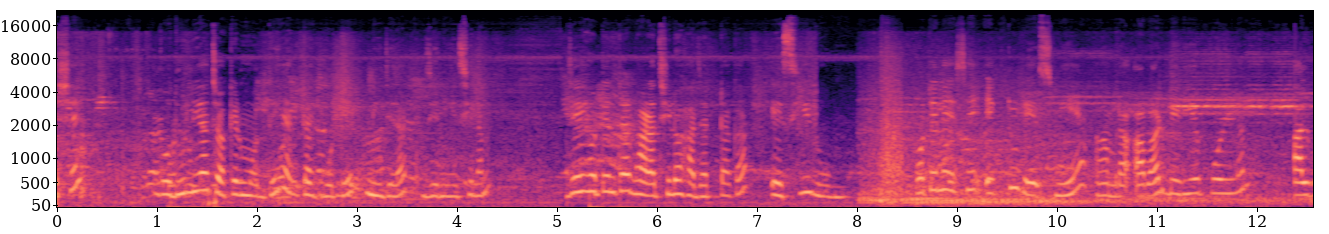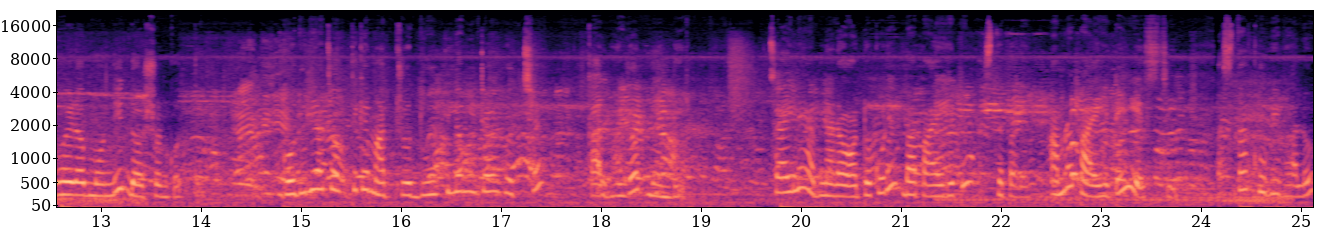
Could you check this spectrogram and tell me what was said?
এসে গধুলিয়া চকের মধ্যে একটা হোটেল নিজেরা খুঁজে নিয়েছিলাম। যেই হোটেলটার ভাড়া ছিল হাজার টাকা, এসি রুম। হোটেলে এসে একটু রেস্ট নিয়ে আমরা আবার বেরিয়ে পড়লাম। কালভৈরব মন্দির দর্শন করতে। গদুলিয়া চক থেকে মাত্র দু কিলোমিটার হচ্ছে কালভৈরব মন্দির। চাইলে আপনারা অটো করে বা পায়ে হেঁটে আসতে পারেন। আমরা পায়ে হেঁটেই এসেছি। রাস্তা খুবই ভালো।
